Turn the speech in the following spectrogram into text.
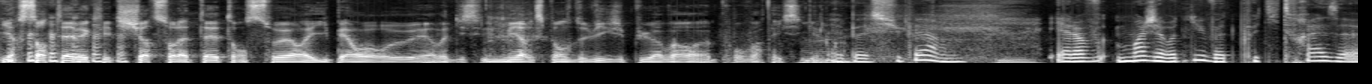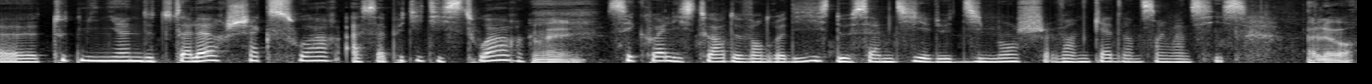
Il ressortait avec les t-shirts sur la tête, en sueur et hyper heureux. Et on m'a dit C'est une meilleure expérience de vie que j'ai pu avoir euh, pour voir Ty Seagal. Eh ben, super. Et alors, moi, j'ai retenu votre petite phrase euh, toute mignonne de tout à l'heure. Chaque soir a sa petite histoire. Ouais. C'est quoi l'histoire de vendredi, de samedi et de dimanche 24, 25, 26 Alors,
